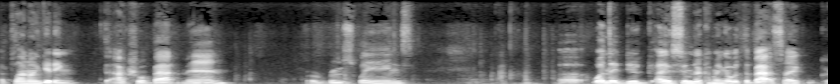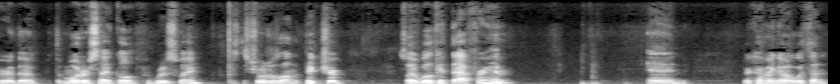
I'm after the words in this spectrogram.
I plan on getting the actual Batman or Bruce Wayne's. Uh, when they do, I assume they're coming out with the bat cycle or the, the motorcycle for Bruce Wayne because the shoulder's on the picture. So I will get that for him. And they're coming out with an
